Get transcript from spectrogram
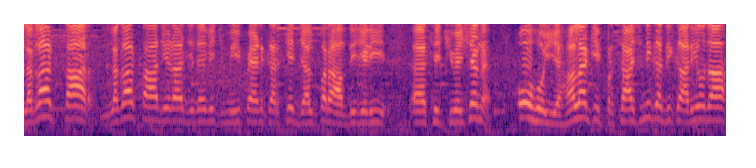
ਲਗਾਤਾਰ ਲਗਾਤਾਰ ਜਿਹੜਾ ਜਿਹਦੇ ਵਿੱਚ ਮੀਂਹ ਪੈਣ ਕਰਕੇ ਜਲ ਭਰਾਵ ਦੀ ਜਿਹੜੀ ਸਿਚੁਏਸ਼ਨ ਹੈ ਉਹ ਹੋਈ ਹੈ ਹਾਲਾਂਕਿ ਪ੍ਰਸ਼ਾਸਨਿਕ ਅਧਿਕਾਰੀਆਂ ਦਾ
